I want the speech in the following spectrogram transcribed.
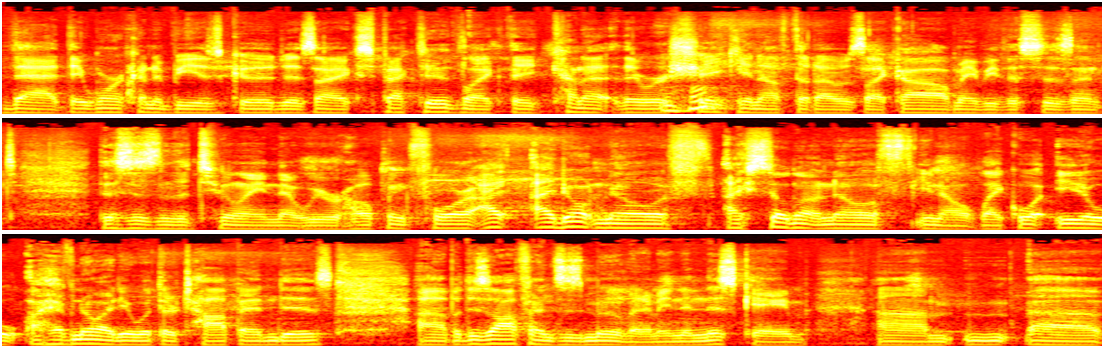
that they weren't going to be as good as I expected. Like they kind of they were shaky enough that I was like, oh, maybe this isn't this isn't the Tulane that we were hoping for. I, I don't know if I still don't know if you know like what you know I have no idea what their top end is, uh, but this offense is moving. I mean, in this game, um, uh,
